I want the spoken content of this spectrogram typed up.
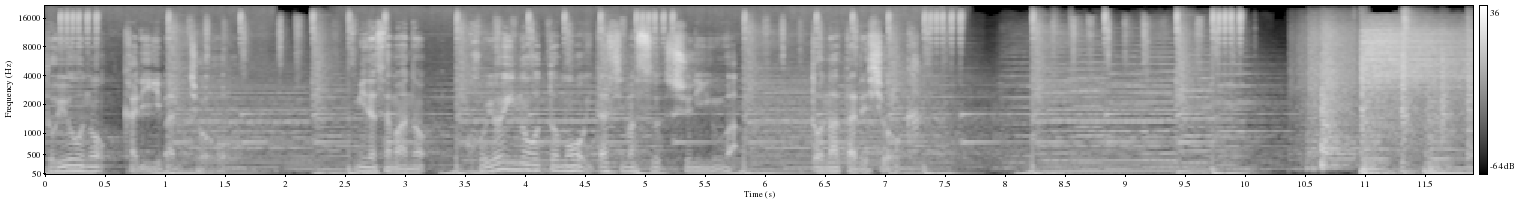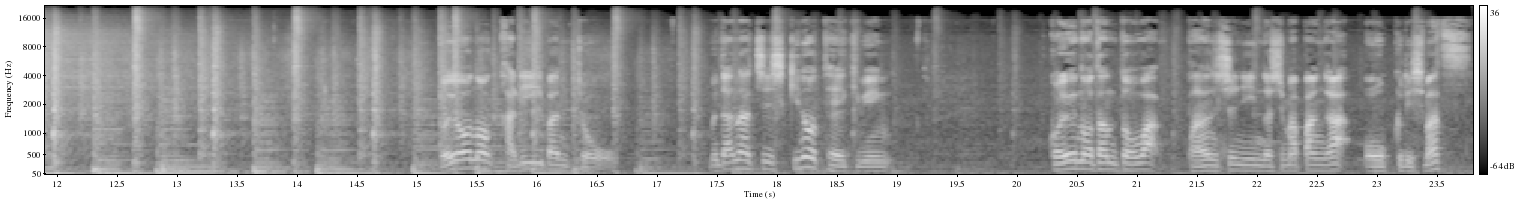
土曜のカリー番長皆様の今宵のお供をいたします主任はどなたでしょうか。土曜のカリー番長。無駄な知識の定期便。今宵の担当はパン主任の島パンがお送りします。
